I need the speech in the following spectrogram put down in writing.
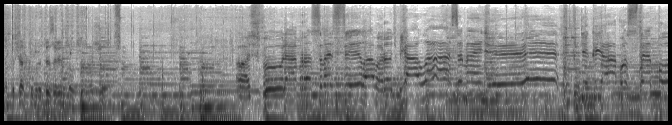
На початку буде дезорієнтовно. Ось пуля просвистіла, в грудь в'ялася мені, тільки я постепу.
